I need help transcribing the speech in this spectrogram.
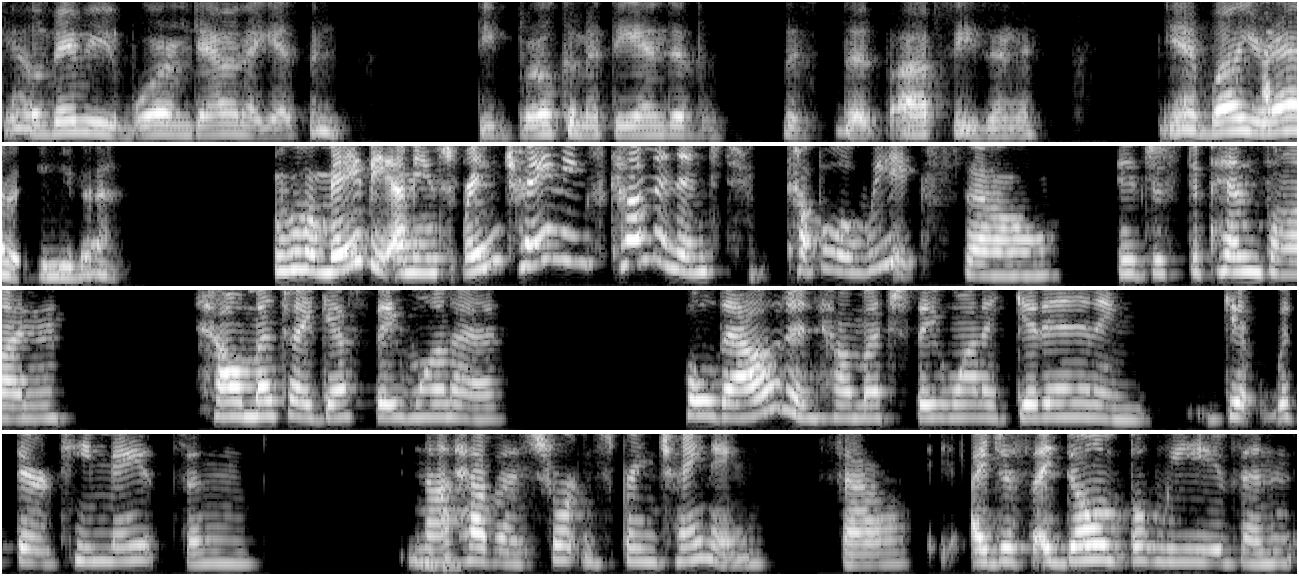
You know, maybe wore him down, I guess, and he broke him at the end of the the, the off season. Yeah, while you're at it, give me that. Well, maybe. I mean, spring training's coming in a couple of weeks, so it just depends on how much I guess they want to hold out and how much they want to get in and get with their teammates and not Mhm. have a shortened spring training. So I just I don't believe, and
